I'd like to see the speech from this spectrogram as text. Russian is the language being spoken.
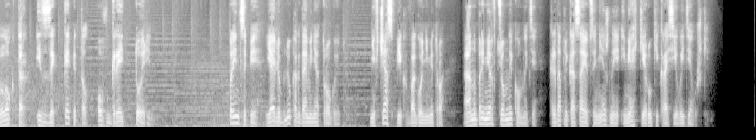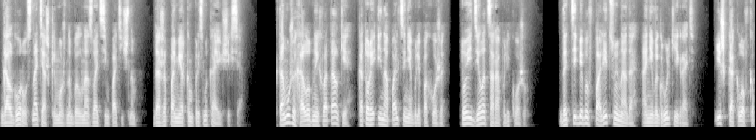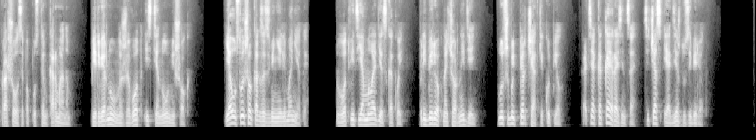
Локтор is the capital of Great Torin. В принципе, я люблю, когда меня трогают. Не в час пик в вагоне метро, а, например, в темной комнате, когда прикасаются нежные и мягкие руки красивой девушки. Галгору с натяжкой можно было назвать симпатичным, даже по меркам присмыкающихся. К тому же холодные хваталки, которые и на пальцы не были похожи, то и дело царапали кожу. Да тебе бы в полицию надо, а не в игрульки играть. Ишь, как ловко прошелся по пустым карманам. Перевернул на живот и стянул мешок. Я услышал, как зазвенели монеты. Вот ведь я молодец какой. Приберег на черный день. Лучше бы перчатки купил. Хотя какая разница, сейчас и одежду заберет.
